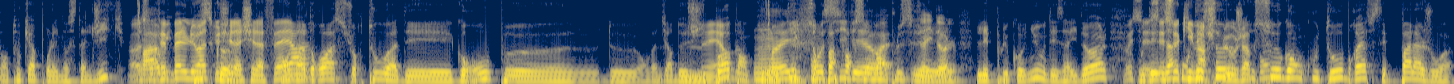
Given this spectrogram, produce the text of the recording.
en tout cas pour les nostalgiques. Ah, ça Ah fait oui, belle lurette que j'ai lâché On l'affaire. a droit surtout à des groupes euh, de, on va dire, de J-pop Ouais, ils qui sont font pas des, forcément ouais, plus les, idoles. les plus connus ou des idoles. Oui, ou c'est ceux ou qui des marchent plus au Japon. Second couteau, bref, c'est pas la joie.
